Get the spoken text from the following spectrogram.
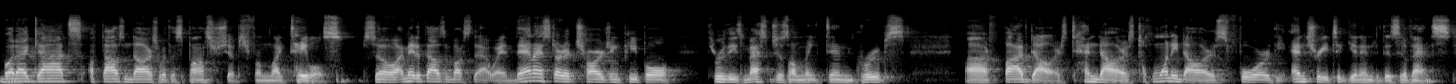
but I got a thousand dollars worth of sponsorships from like tables. So I made a thousand bucks that way. Then I started charging people through these messages on LinkedIn groups uh, $5, $10, $20 for the entry to get into these events.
